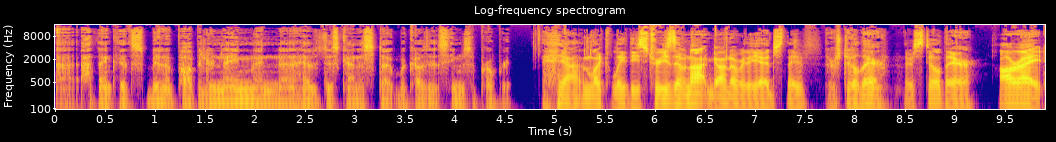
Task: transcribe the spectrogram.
I think that's been a popular name and uh, has just kind of stuck because it seems appropriate. Yeah, and luckily these trees have not gone over the edge. They've they're still there. They're still there. All right.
